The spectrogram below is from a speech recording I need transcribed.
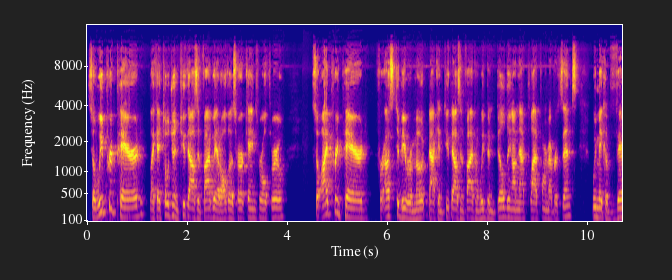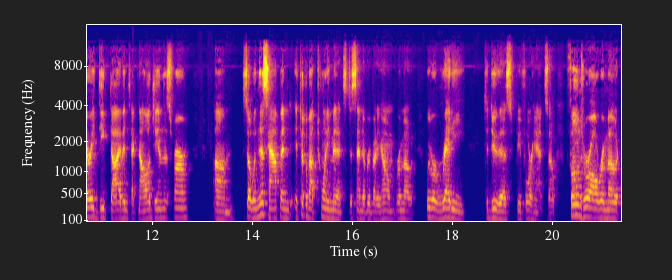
So we prepared, like I told you in 2005, we had all those hurricanes roll through. So I prepared for us to be remote back in 2005, and we've been building on that platform ever since. We make a very deep dive in technology in this firm. Um, so when this happened, it took about 20 minutes to send everybody home remote. We were ready to do this beforehand. So phones were all remote.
